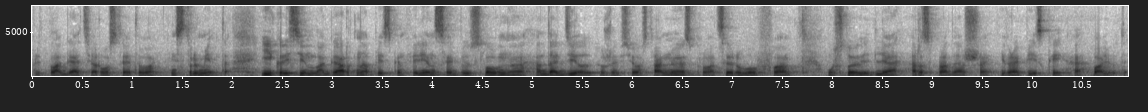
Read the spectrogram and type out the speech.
предполагать рост этого инструмента. И Кристин Лагард на пресс-конференции, безусловно, доделает уже все остальное, спровоцировав э, условия для распродаж европейской э, валюты.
